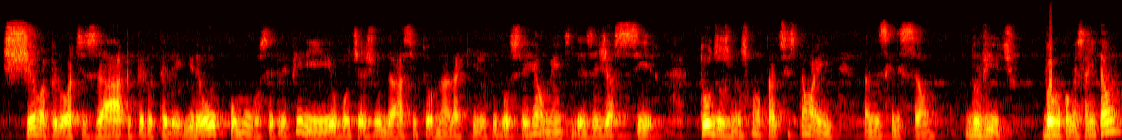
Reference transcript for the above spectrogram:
Chama pelo WhatsApp, pelo Telegram ou como você preferir, eu vou te ajudar a se tornar aquilo que você realmente deseja ser. Todos os meus contatos estão aí na descrição do vídeo. Vamos começar então?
